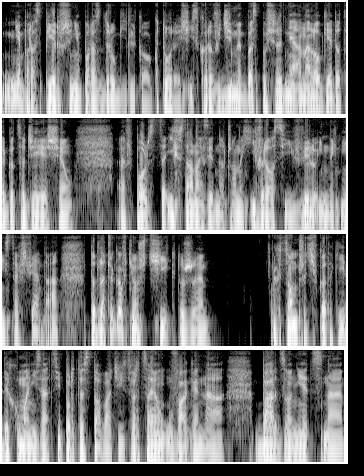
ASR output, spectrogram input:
nie po raz pierwszy, nie po raz drugi, tylko któryś. I skoro widzimy bezpośrednie analogie do tego, co dzieje się w Polsce i w Stanach Zjednoczonych, i w Rosji, i w wielu innych miejscach świata, to dlaczego wciąż ci, którzy chcą przeciwko takiej dehumanizacji protestować i zwracają uwagę na bardzo niecne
